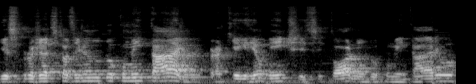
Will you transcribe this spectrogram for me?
e esse projeto está virando um documentário. Para que ele realmente se torne um documentário,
